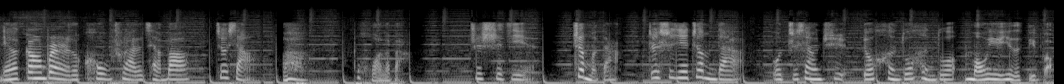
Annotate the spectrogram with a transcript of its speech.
连个钢镚儿都抠不出来的钱包，就想啊，不活了吧？这世界这么大，这世界这么大，我只想去有很多很多毛爷爷的地方。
